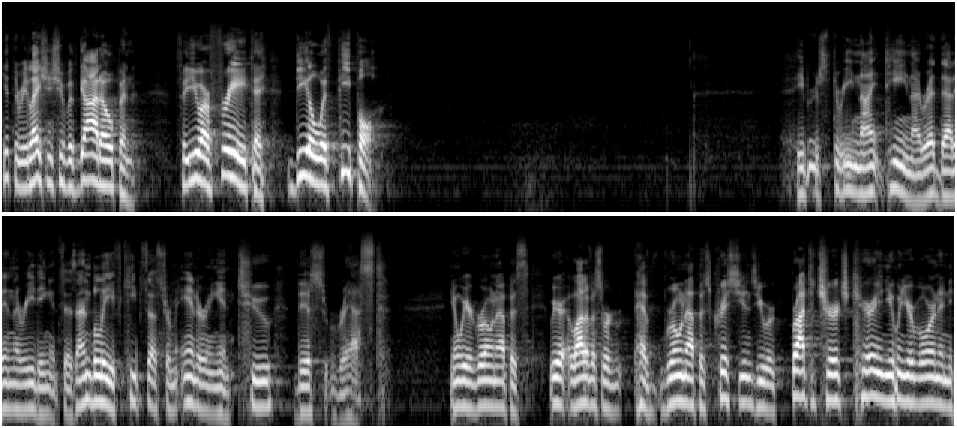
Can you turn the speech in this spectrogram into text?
Get the relationship with God open so you are free to deal with people. Hebrews 3:19 I read that in the reading it says unbelief keeps us from entering into this rest. You know we are growing up as we are, a lot of us were, have grown up as Christians. You were brought to church carrying you when you were born, and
